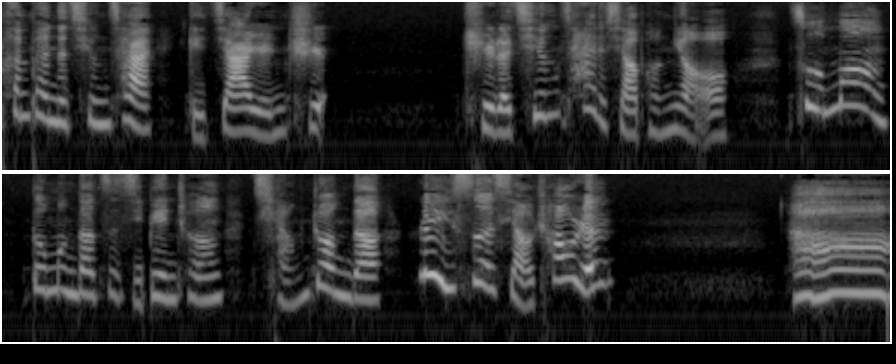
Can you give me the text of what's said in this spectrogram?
喷喷的青菜给家人吃。吃了青菜的小朋友，做梦都梦到自己变成强壮的绿色小超人。啊，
